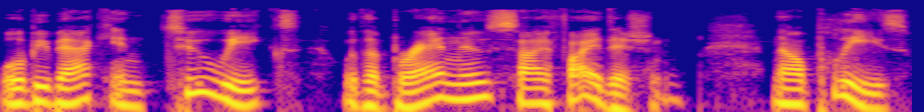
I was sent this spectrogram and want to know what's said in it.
We'll be back in two weeks with a brand new sci fi edition. Now, please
